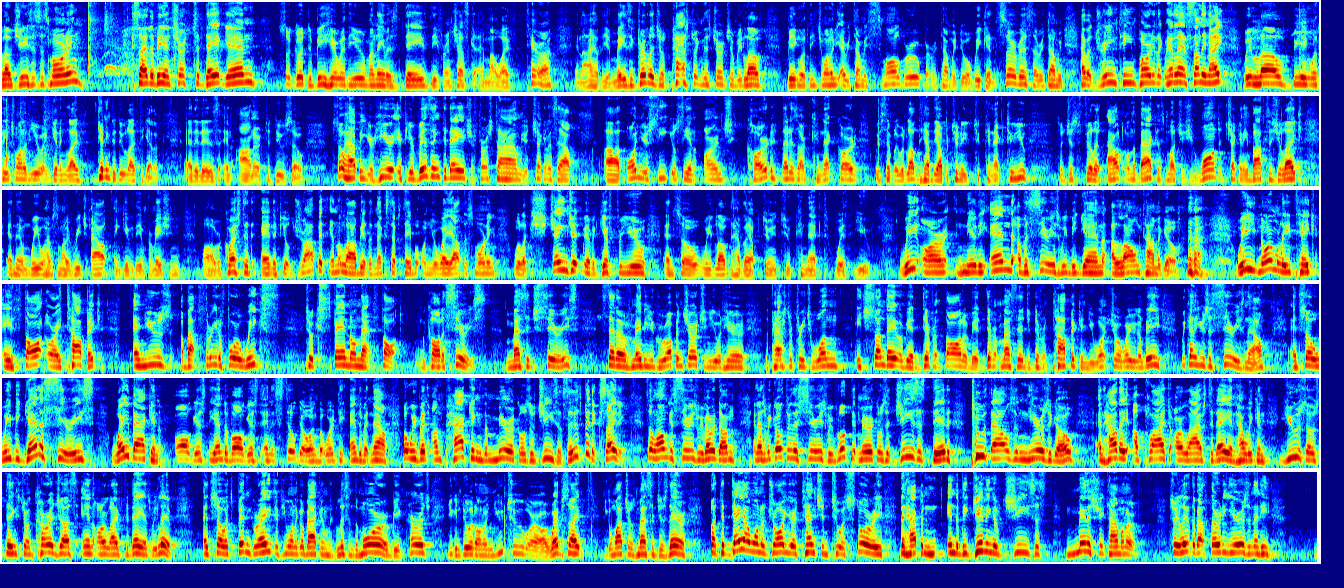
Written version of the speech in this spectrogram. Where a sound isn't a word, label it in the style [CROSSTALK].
You love Jesus this morning? Excited to be in church today again. So good to be here with you. My name is Dave DeFrancesca, and my wife Tara and I have the amazing privilege of pastoring this church, and we love being with each one of you every time we small group, every time we do a weekend service, every time we have a dream team party like we had last Sunday night. We love being with each one of you and getting life, getting to do life together, and it is an honor to do so. So happy you're here. If you're visiting today, it's your first time, you're checking us out. Uh, on your seat, you'll see an orange card. That is our Connect card. We simply would love to have the opportunity to connect to you. So just fill it out on the back as much as you want, check any boxes you like, and then we will have somebody reach out and give you the information uh, requested. And if you'll drop it in the lobby at the Next Steps table on your way out this morning, we'll exchange it. We have a gift for you, and so we'd love to have the opportunity to connect with you. We are near the end of a series we began a long time ago. [LAUGHS] we normally take a thought or a topic and use about three to four weeks to expand on that thought. We call it a series, message series. Instead of maybe you grew up in church and you would hear the pastor preach one each Sunday, it would be a different thought, it would be a different message, a different topic, and you weren't sure where you're going to be. We kind of use a series now. And so we began a series way back in August, the end of August, and it's still going, but we're at the end of it now. But we've been unpacking the miracles of Jesus, and it's been exciting. It's the longest series we've ever done. And as we go through this series, we've looked at miracles that Jesus did 2,000 years ago and how they apply to our lives today and how we can use those things to encourage us in our life today as we live. And so it's been great. If you want to go back and listen to more or be encouraged, you can do it on, YouTube or our website. You can watch those messages there. But today I want to draw your attention to a story that happened in the beginning of Jesus' ministry time on earth. So he lived about 30 years and then he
